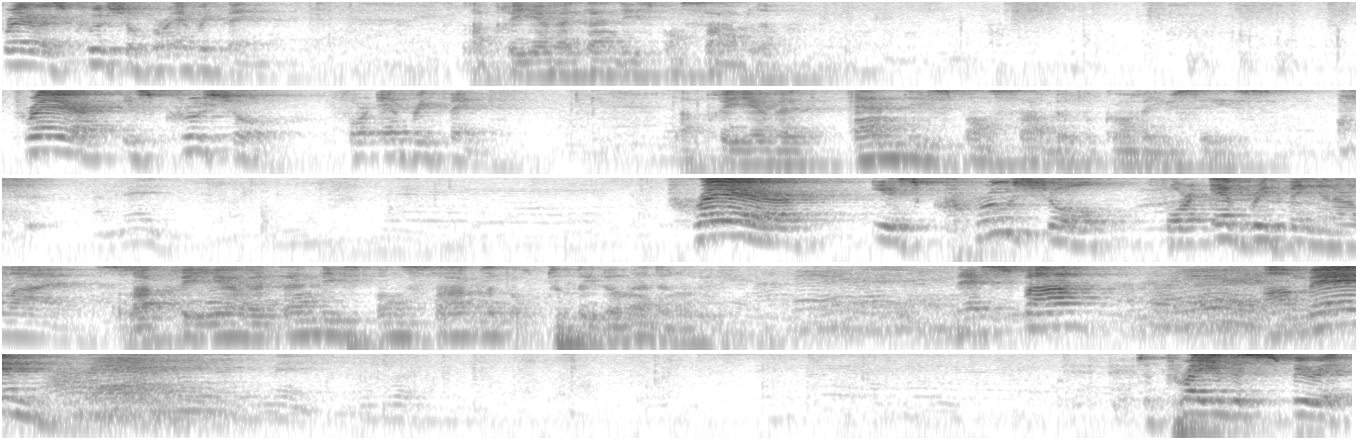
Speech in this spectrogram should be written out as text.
Prayer is crucial for everything. La prière est indispensable. Prayer is crucial for everything. La prière est indispensable pour qu'on réussisse. Prayer is crucial for everything in our lives. La prière est indispensable pour tous les domaines de nos vies. N'est-ce pas? Amen. To pray in the Spirit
